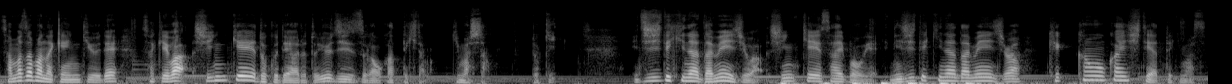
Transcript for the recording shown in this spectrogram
様々な研究で酒は神経毒であるという事実が分かってきたきました。時。一時的なダメージは神経細胞へ、二次的なダメージは血管を介してやってきます。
